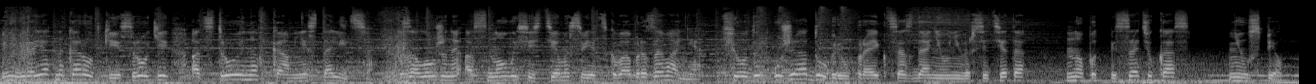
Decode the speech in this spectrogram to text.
В невероятно короткие сроки отстроена в камне столица. Заложены основы системы светского образования. Федор уже одобрил проект создания университета, но подписать указ не успел.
